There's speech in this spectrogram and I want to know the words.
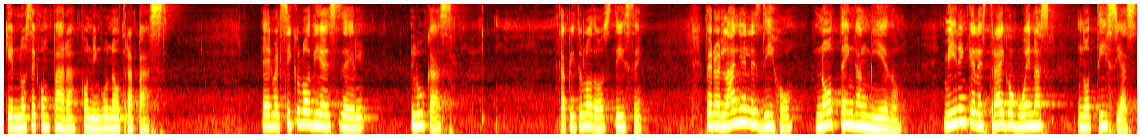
que no se compara con ninguna otra paz. El versículo 10 del Lucas, capítulo 2, dice, pero el ángel les dijo, no tengan miedo, miren que les traigo buenas noticias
